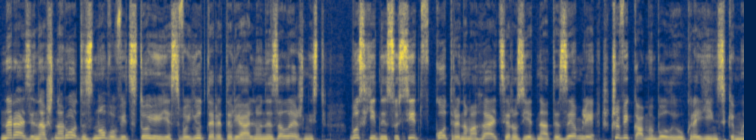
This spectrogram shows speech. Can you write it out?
Наразі наш народ знову відстоює свою територіальну незалежність, бо східний сусід вкотре намагається роз'єднати землі, що віками були українськими.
